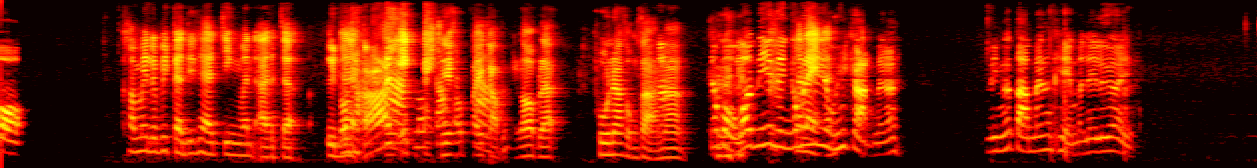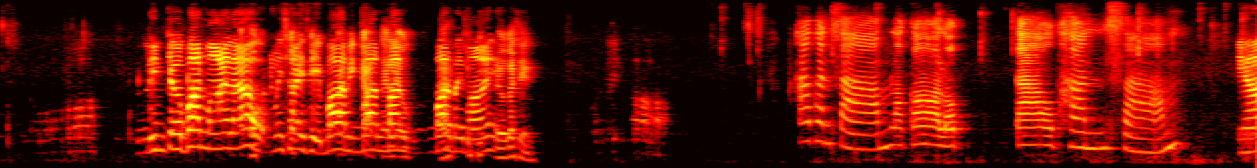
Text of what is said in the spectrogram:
บอกเขาไม่รู้พิกัดที่แท้จริงมันอาจจะอื่นต้องได้ถามอ๋อเอกลบไก่เก้านี่เขาไปกลับรอบแล้ว ผู้น่าสงสารมาก จะบอกว่านี่ลินก็ไม่ได้อะไรนะรู้พิกัดนะ ลินก็ตามแม่งเข็มมาเรื่อยๆ ลินเจอบ้านไม้แล้ว ไม่ใช่สิบ้านบ้านบ้านบ้านใบไม้ เดี๋ยวก็ถึงห้าพันสามแล้วก็ลบเก้าพันสามเนี่ย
